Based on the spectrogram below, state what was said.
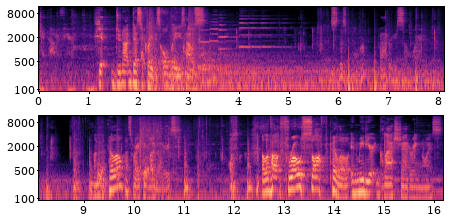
Get out of here. Get, do not desecrate this old lady's house. So there's more batteries somewhere. Under the pillow? That's where I keep my batteries. I love how throw soft pillow, immediate glass shattering noise.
